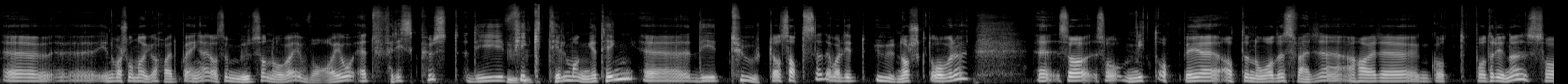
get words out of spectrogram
Eh, Innovasjon Norge har et poeng her. altså Moods of Norway var jo et friskt pust. De fikk mm. til mange ting. Eh, de turte å satse. Det var litt unorskt over det. Så, så, midt oppi at det nå dessverre har gått på trynet, så,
